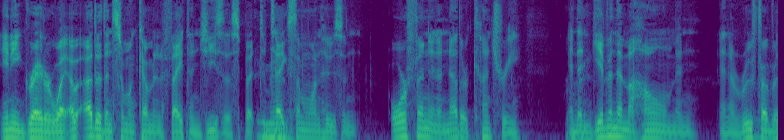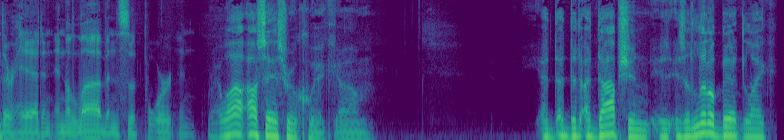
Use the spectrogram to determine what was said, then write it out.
any greater way other than someone coming to faith in Jesus, but to take someone who's an orphan in another country and then giving them a home and, and a roof over their head and, and the love and the support and Right. Well, I'll, I'll say this real quick. Um, ad- ad- adoption is, is a little bit like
